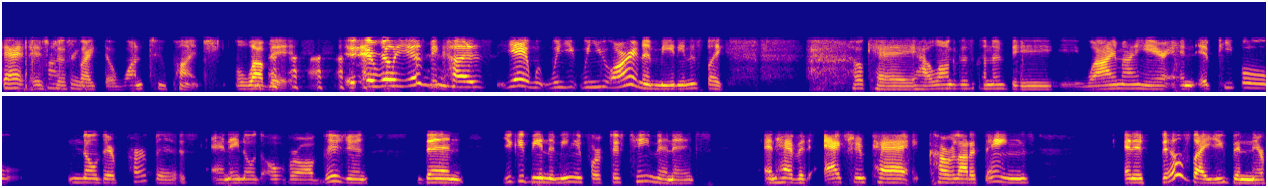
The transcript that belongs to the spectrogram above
That is Concrete. just like the one-two punch. Love it. it. It really is because yeah, when you when you are in a meeting, it's like, okay, how long is this gonna be? Why am I here? And if people know their purpose and they know the overall vision, then you could be in the meeting for 15 minutes and have it action packed, cover a lot of things, and it feels like you've been there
